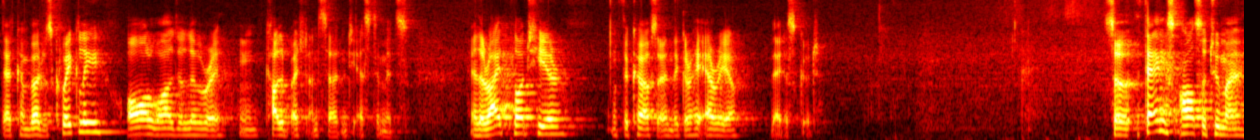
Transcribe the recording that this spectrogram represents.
that converges quickly, all while delivering calibrated uncertainty estimates. In the right plot here, if the curves are in the gray area, that is good. So thanks also to my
